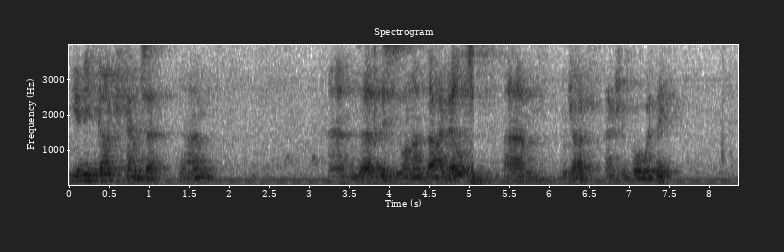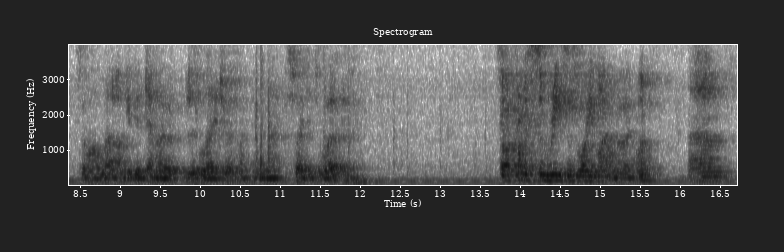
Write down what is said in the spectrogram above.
you need a Geiger counter. Um, and uh, this is one that I built, um, which I've actually brought with me. So I'll, uh, I'll give you a demo a little later if I can uh, persuade it to work. So I promised some reasons why you might want to own one. Um,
